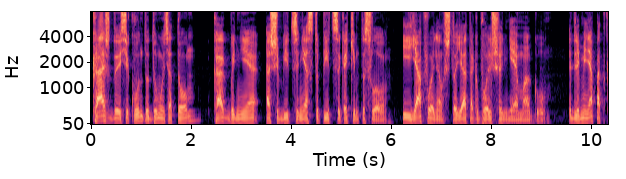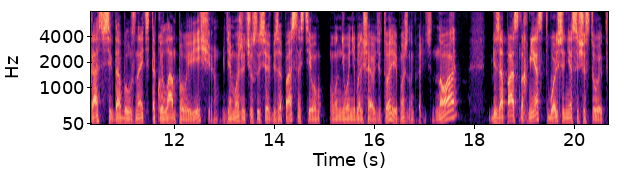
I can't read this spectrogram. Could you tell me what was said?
каждую секунду думать о том, как бы не ошибиться, не оступиться каким-то словом. И я понял, что я так больше не могу для меня подкаст всегда был, знаете, такой ламповой вещью, где можно чувствовать себя в безопасности, у, у него небольшая аудитория, можно говорить. Но безопасных мест больше не существует.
